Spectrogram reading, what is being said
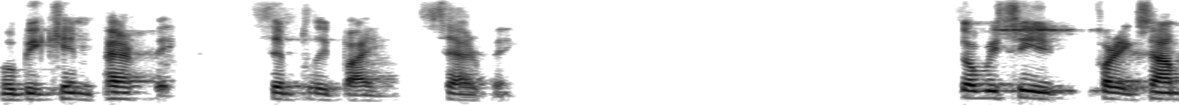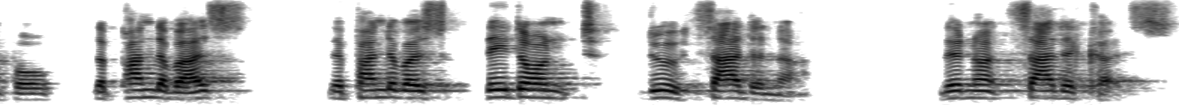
who became perfect simply by serving. So we see, for example, the Pandavas, the Pandavas, they don't do sadhana. They're not sadhakas,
